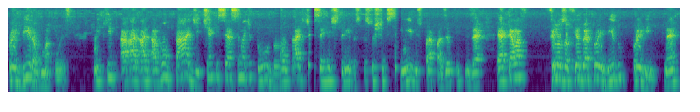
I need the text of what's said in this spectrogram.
Proibir alguma coisa. E que a, a, a vontade tinha que ser acima de tudo, a vontade tinha que ser restrita, as pessoas tinham que ser livres para fazer o que quiser. É aquela filosofia do é proibido proibir, né?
